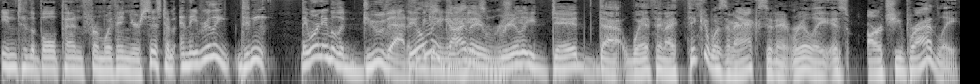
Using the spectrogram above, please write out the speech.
into the bullpen from within your system, and they really didn't. They weren't able to do that. At The the, only guy they regime. really did that with, and I think it was an accident, really, is Archie Bradley.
